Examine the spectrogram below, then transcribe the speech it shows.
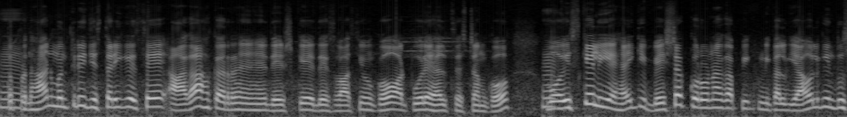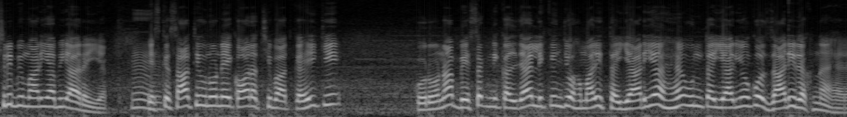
तो हम्म। प्रधानमंत्री जिस तरीके से आगाह कर रहे हैं देश के देशवासियों को और पूरे हेल्थ सिस्टम को वो हम्म। इसके लिए है कि बेशक कोरोना का पीक निकल गया हो लेकिन दूसरी बीमारियाँ भी आ रही है। इसके साथ ही उन्होंने एक और अच्छी बात कही कि कोरोना बेशक निकल जाए लेकिन जो हमारी तैयारियाँ हैं उन तैयारियों को जारी रखना है।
